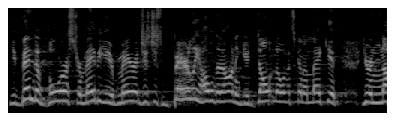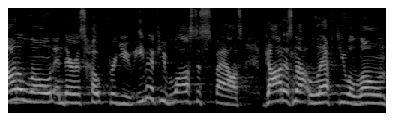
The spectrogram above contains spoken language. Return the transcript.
You've been divorced, or maybe your marriage is just barely holding on and you don't know if it's going to make it, you're not alone and there is hope for you. Even if you've lost a spouse, God has not left you alone.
